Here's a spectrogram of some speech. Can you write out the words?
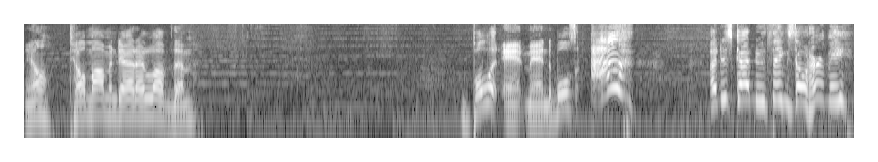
Well, tell mom and dad I love them. Bullet ant mandibles. Ah! I just got new things, don't hurt me!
